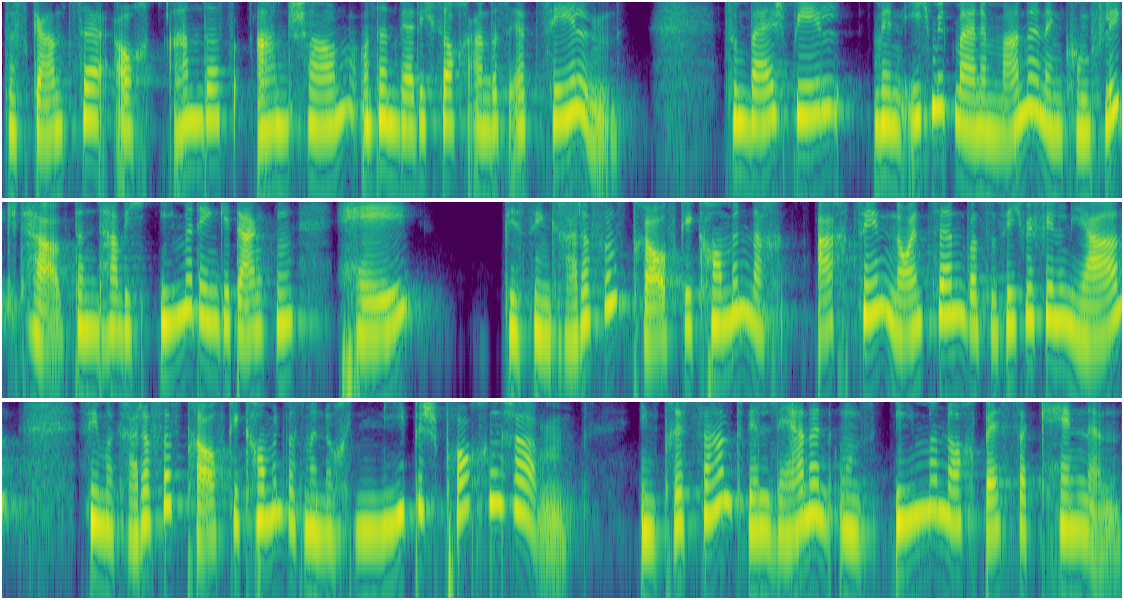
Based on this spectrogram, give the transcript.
das Ganze auch anders anschauen und dann werde ich es auch anders erzählen. Zum Beispiel, wenn ich mit meinem Mann einen Konflikt habe, dann habe ich immer den Gedanken, hey, wir sind gerade auf was draufgekommen, nach 18, 19, was weiß ich wie vielen Jahren, sind wir gerade auf was draufgekommen, was wir noch nie besprochen haben. Interessant, wir lernen uns immer noch besser kennen.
